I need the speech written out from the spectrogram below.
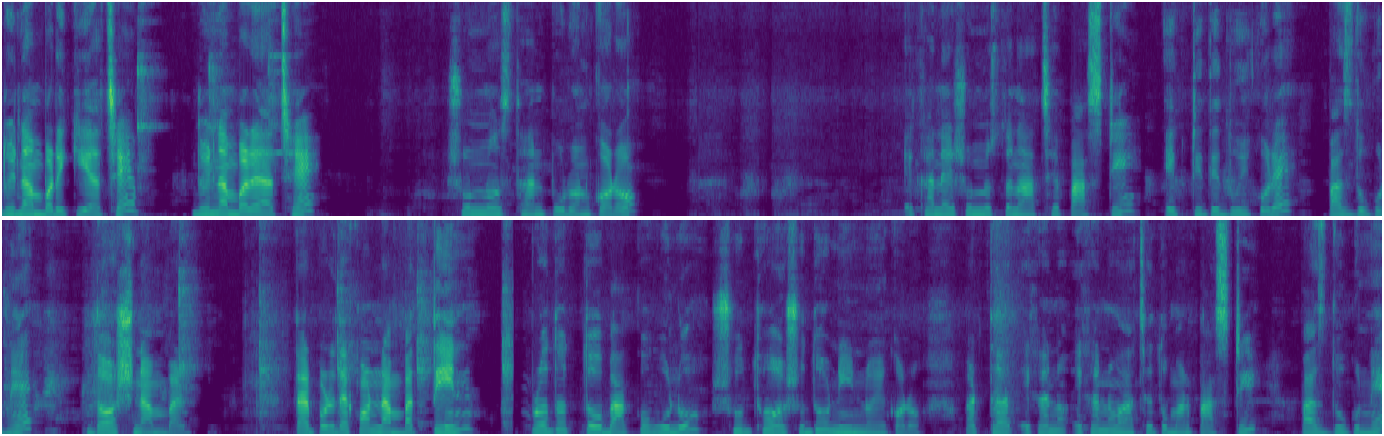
দুই নাম্বারে কি আছে? দুই নাম্বারে আছে শূন্য স্থান পূরণ করো। এখানে শূন্যস্থান আছে পাঁচটি, একটিতে দুই করে পাঁচ দুগুণে দশ নাম্বার। তারপরে দেখো নাম্বার তিন প্রদত্ত বাক্যগুলো শুদ্ধ অশুদ্ধ নির্ণয় করো। অর্থাৎ এখানে, এখানেও আছে তোমার পাঁচটি, পাঁচ দুগুণে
